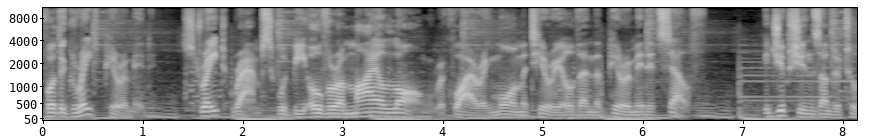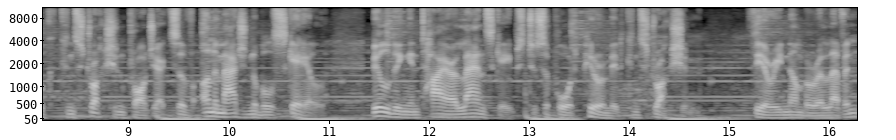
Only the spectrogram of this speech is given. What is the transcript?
For the Great Pyramid, straight ramps would be over a mile long, requiring more material than the pyramid itself. Egyptians undertook construction projects of unimaginable scale, building entire landscapes to support pyramid construction. Theory number 11,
